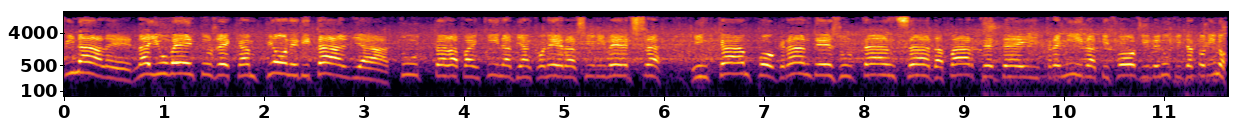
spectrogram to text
finale, la Juventus è campione d'Italia, tutta la panchina bianconera si riversa in campo, grande esultanza da parte dei 3.000 tifosi venuti da Torino,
